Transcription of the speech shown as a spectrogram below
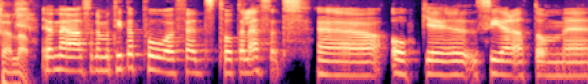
fälla. Ja, nej, alltså när man tittar på Feds total assets eh, och eh, ser att de eh,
